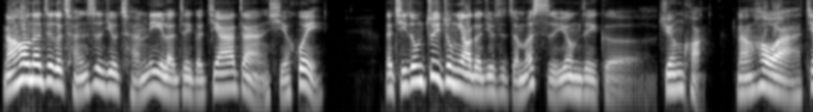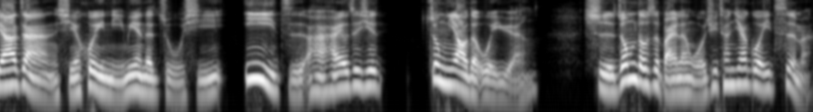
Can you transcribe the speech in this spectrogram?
然后呢，这个城市就成立了这个家长协会。那其中最重要的就是怎么使用这个捐款。然后啊，家长协会里面的主席一直啊，还有这些重要的委员，始终都是白人。我去参加过一次嘛，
